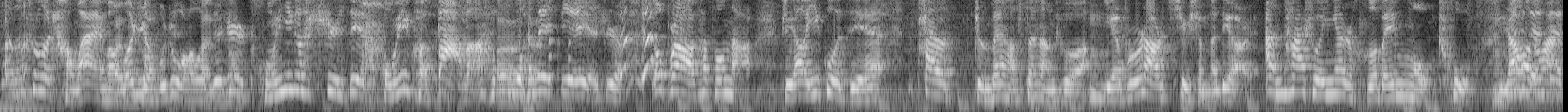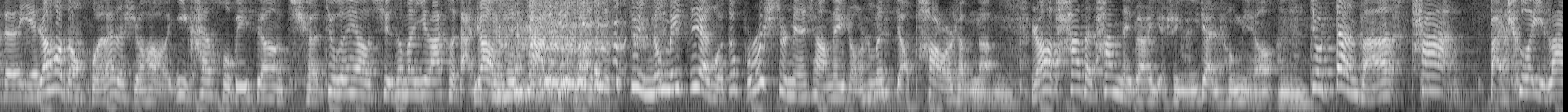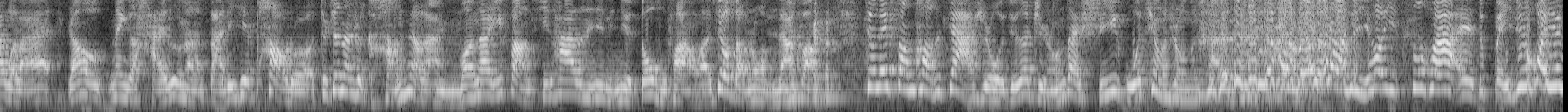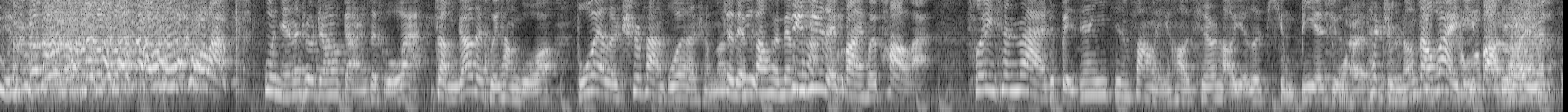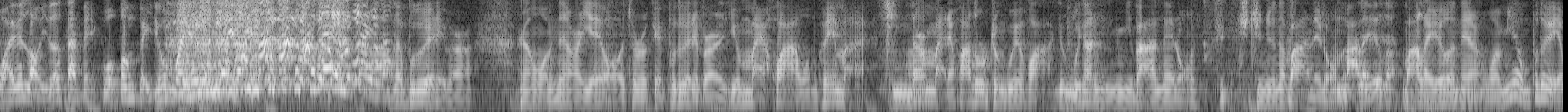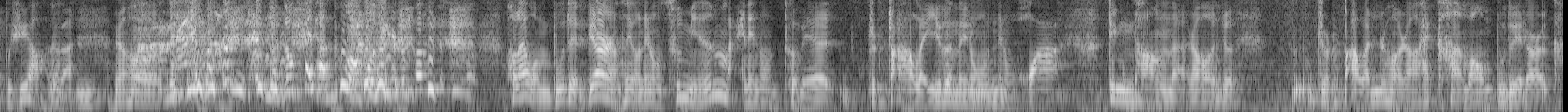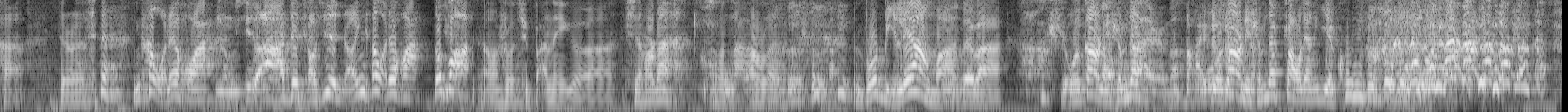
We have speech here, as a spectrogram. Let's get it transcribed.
我能说个场外吗？我忍不住了，我觉得这是同一个世界，同一款爸爸。我那爹也是，都不知道他从哪儿，只要一过节，他要准备好三辆车，也不知道是去什么地儿。按他说应该是河北某处，然后的话，对对对然后等回来的时候，一开后备箱，全就跟要去他妈伊拉克打仗的那架势似的，就你都没见过，都不是市面上那种什么小炮儿什么的。然后他在他们那边也是一战成名，就但凡他。把车一拉过来，然后那个孩子们把这些炮竹就真的是扛下来，往那儿一放，其他的那些邻居都不放了，就等着我们家放。就那放炮的架势，我觉得只能在十一国庆的时候能看 上去以后一呲花，哎，就北京欢迎你呲花，都能出来。过年的时候正好赶上在国外，怎么着得回趟国，不为了吃饭，不为了什么，就得放回鞭炮必须得放一回炮来。所以现在这北京一禁放了以后，其实老爷子挺憋屈我还的，他只能到外地放。我还以为我还以为老爷子在美国崩北京欢迎你。我在部队里边儿，然后我们那会儿也有，就是给部队里边儿有买花，我们可以买，但是买这花都是正规花，就不像你你爸那种军军军他爸那种的麻雷子麻雷子那样，我们业务部队也不需要，对吧？然后 你们都开坦克不是吗？后来我们部队边儿上，他有那种村民买那种特别就炸雷的那种、那种花，叮当的，然后就就是打完之后，然后还看往我们部队这儿看。就是 你看我这花，挑衅。啊，这挑衅，然后你看我这花多棒，然后说去把那个信号弹 给我拿出来，不是比亮吗？对吧？是我告诉你什么叫我告诉你什么叫照亮夜空，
